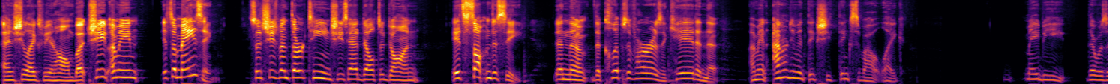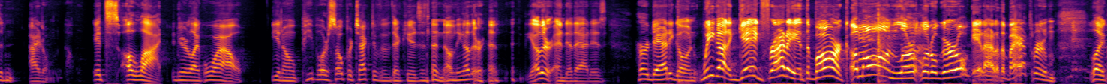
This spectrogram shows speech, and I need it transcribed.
and she likes being home. But she, I mean, it's amazing. Since she's been 13, she's had Delta Dawn. It's something to see. And the the clips of her as a kid and the I mean, I don't even think she thinks about like maybe there was an I don't know. It's a lot. And you're like, wow, you know, people are so protective of their kids. And then on the other end, the other end of that is her daddy going, We got a gig Friday at the bar. Come on, little, girl, get out of the bathroom. Like,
